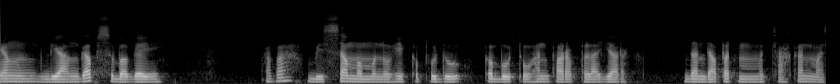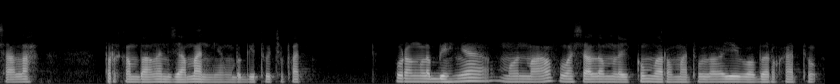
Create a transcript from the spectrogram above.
yang dianggap sebagai apa bisa memenuhi kebutuhan para pelajar dan dapat memecahkan masalah perkembangan zaman yang begitu cepat. Kurang lebihnya mohon maaf. Wassalamualaikum warahmatullahi wabarakatuh.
